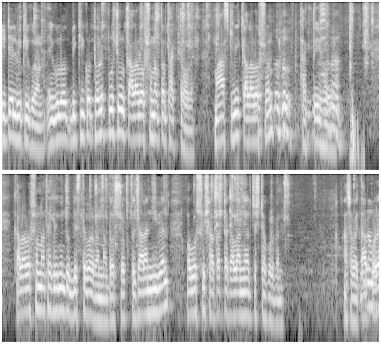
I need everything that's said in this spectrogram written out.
রিটেল বিক্রি করুন। এগুলো বিক্রি করতে হলে প্রচুর কালার অপশন আপনার থাকতে হবে। মাস্ট বি কালার অপশন থাকতেই হবে। কালার অপশন না থাকলে কিন্তু বেচতে পারবেন না দর্শক। তো যারা নেবেন অবশ্যই সাত আটটা কালার নেওয়ার চেষ্টা করবেন। আচ্ছা ভাই তারপরে?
